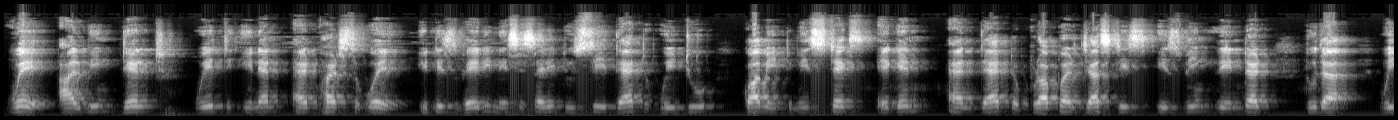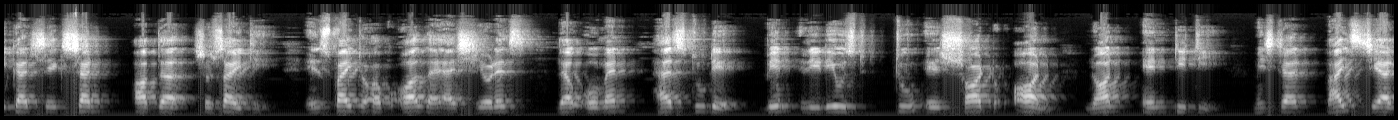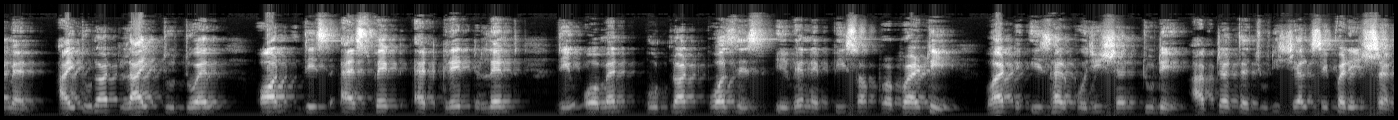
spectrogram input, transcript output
way, are being dealt with in an adverse way. It is very necessary to see that we do commit mistakes again and that proper justice is being rendered to the weaker section of the society. In spite of all the assurance, the woman has today been reduced to a short on non-entity. Mr. Vice Chairman, I do not like to dwell on this aspect at great length. The woman would not possess even a piece of property. What is her position today after the judicial separation?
